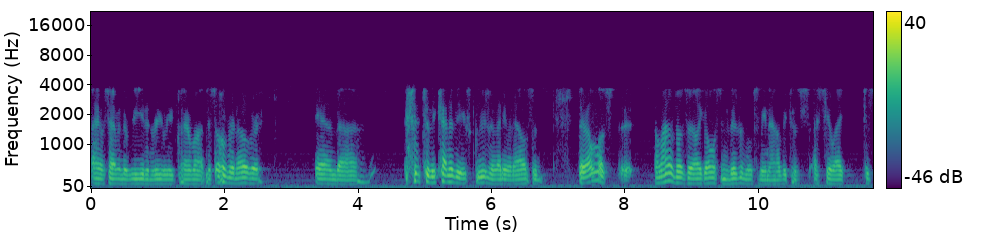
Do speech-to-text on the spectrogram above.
I was having to read and reread Claremont just over and over, and uh, to the kind of the exclusion of anyone else. And they're almost uh, a lot of those are like almost invisible to me now because I feel like just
